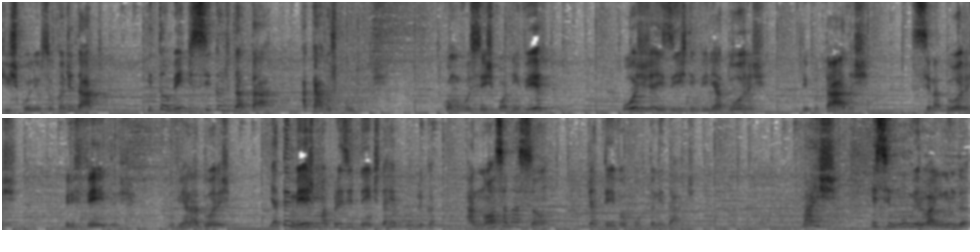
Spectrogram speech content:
de escolher o seu candidato e também de se candidatar a cargos públicos. Como vocês podem ver, hoje já existem vereadoras, deputadas, senadoras, prefeitas, governadoras e até mesmo a presidente da República, a nossa nação já teve oportunidade. Mas esse número ainda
